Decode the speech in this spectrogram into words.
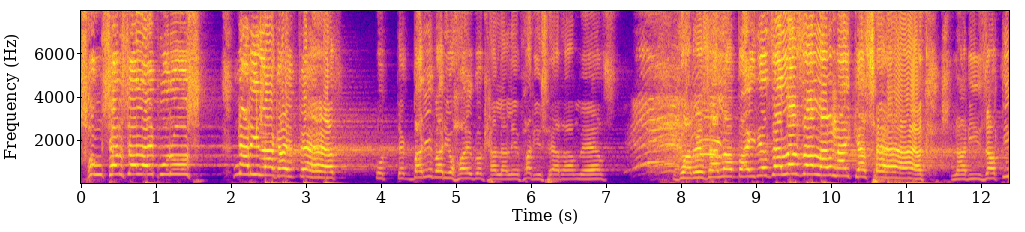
সংসার চালায় পুরুষ, নারী লাগায় প্যাচ। প্রত্যেক বাড়ি বাড়ি হয় গো খেলালে ফারি সেরা ম্যাচ। ঘরে জ্বালা, বাইরে জ্বালা, জ্বালার নাই কেছে নারী জাতি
